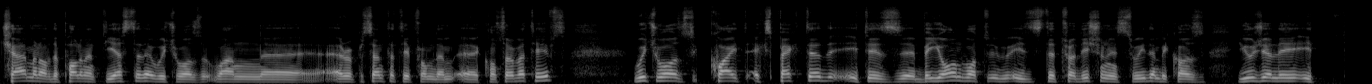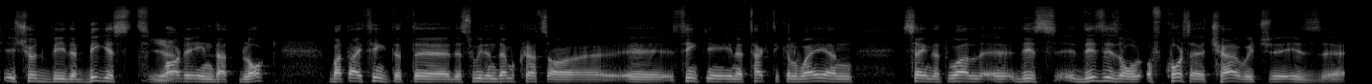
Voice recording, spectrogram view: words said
chairman of the parliament yesterday, which was one uh, a representative from the uh, conservatives, which was quite expected. It is uh, beyond what is the tradition in Sweden because usually it, it should be the biggest Yeah. party in that bloc. But I think that the, the Sweden Democrats are uh, thinking in a tactical way and saying that well, uh, this this is all, of course a chair which is uh,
